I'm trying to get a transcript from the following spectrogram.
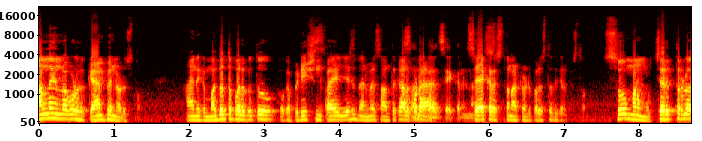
ఆన్లైన్లో కూడా ఒక క్యాంపెయిన్ నడుస్తాం. ఆయనకి మద్దతు పలుకుతూ ఒక పిటిషన్ ఫైల్ చేసి దాని మీద సంతకాలు కూడా సేకరిస్తున్నటువంటి పరిస్థితి కనిపిస్తుంది సో మనం చరిత్రలో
